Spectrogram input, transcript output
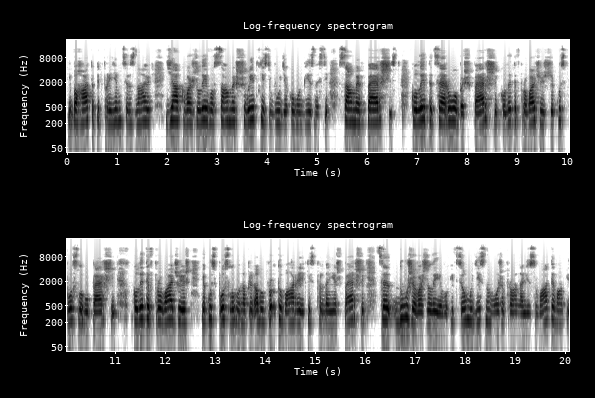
І багато підприємців знають, як важливо саме швидкість в будь-якому бізнесі, саме першість, коли ти це робиш перший, коли ти впроваджуєш якусь послугу перший, коли ти впроваджуєш якусь послугу, наприклад, або товари якісь продаєш перший, це дуже важливо, і в цьому дійсно може проаналізувати вам і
